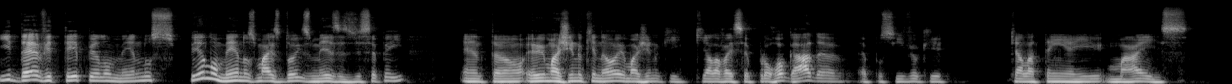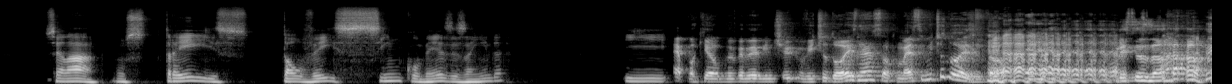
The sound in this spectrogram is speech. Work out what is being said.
e deve ter pelo menos, pelo menos mais dois meses de CPI. Então, eu imagino que não, eu imagino que, que ela vai ser prorrogada. É possível que, que ela tenha aí mais, sei lá, uns três, talvez cinco meses ainda. E... É, porque o BBB 20, 22, né, só começa em 22, então precisamos,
